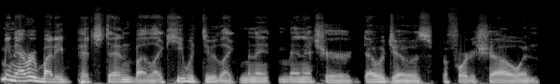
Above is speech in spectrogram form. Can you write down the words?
I mean, everybody pitched in, but like he would do like mini- miniature dojos before the show, and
